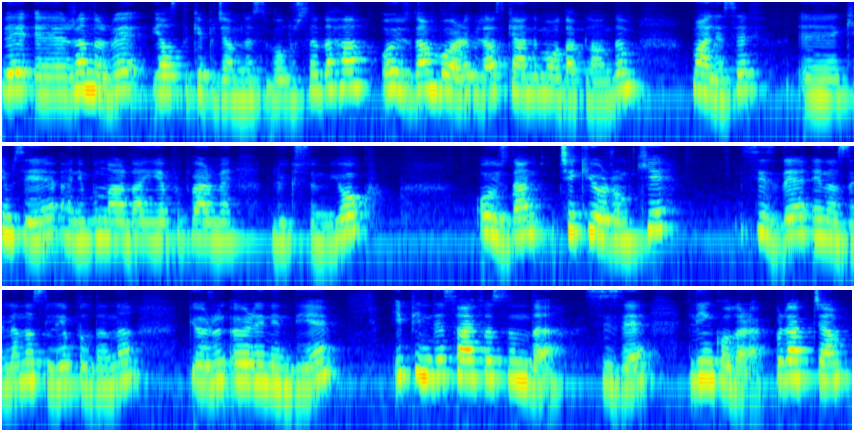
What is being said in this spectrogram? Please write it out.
Ve e, runner ve yastık yapacağım nasip olursa daha. O yüzden bu ara biraz kendime odaklandım. Maalesef e, kimseye hani bunlardan yapıp verme lüksüm yok. O yüzden çekiyorum ki siz de en azıyla nasıl yapıldığını görün, öğrenin diye. İpin de sayfasında size link olarak bırakacağım.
